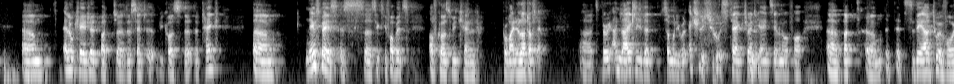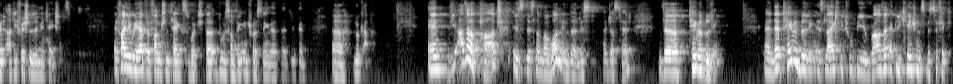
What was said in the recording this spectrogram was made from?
um, allocated, but uh, the set, because the, the tag um, namespace is uh, 64 bits, of course, we can provide a lot of them. Uh, it's very unlikely that somebody will actually use tag 28704, uh, but um, it, it's there to avoid artificial limitations. And finally, we have the function tags, which do something interesting that, that you can uh, look up. And the other part is this number one in the list I just had, the table building. And that table building is likely to be rather application specific.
